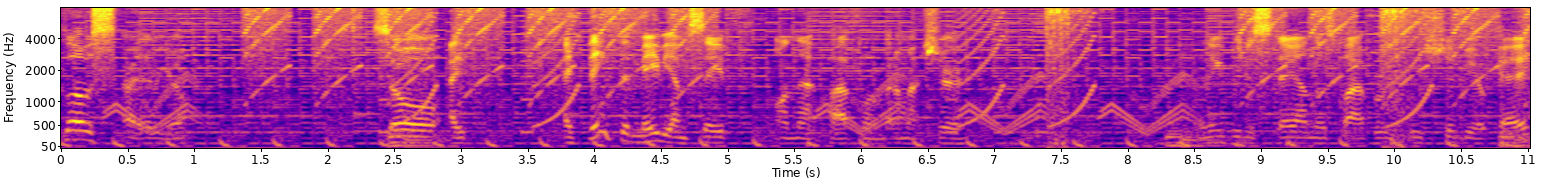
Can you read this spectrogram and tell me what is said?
Close. Alright, there we go. So, I, I think that maybe I'm safe on that platform, but I'm not sure. I think if we just stay on those platforms, we should be okay.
